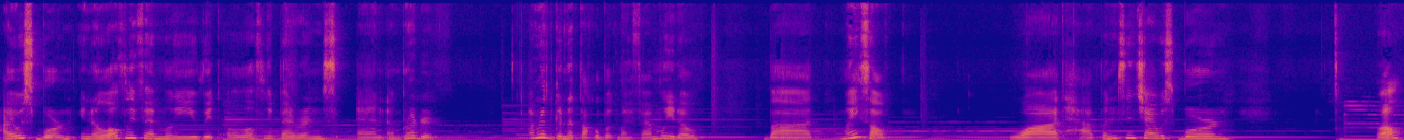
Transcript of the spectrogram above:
I was born in a lovely family with a lovely parents and a brother. I'm not gonna talk about my family though, but myself. What happened since I was born? Well,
